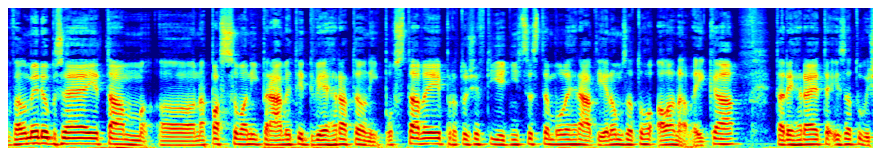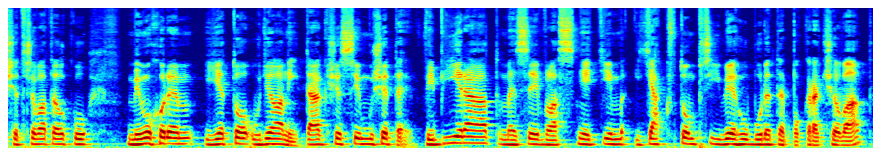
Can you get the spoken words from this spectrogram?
velmi dobře je tam eh, napasovaný právě ty dvě hratelné postavy, protože v té jedničce jste mohli hrát jenom za toho Alana Vejka, tady hrajete i za tu vyšetřovatelku. Mimochodem je to udělaný tak, že si můžete vybírat mezi vlastně tím, jak v tom příběhu budete pokračovat,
